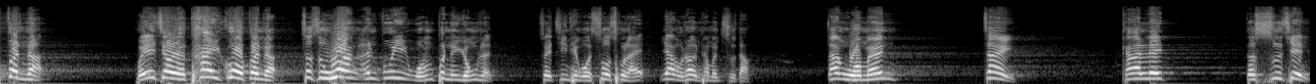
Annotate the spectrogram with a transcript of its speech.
分了，回教也太过分了，这是忘恩负义，我们不能容忍。所以今天我说出来，要让他们知道，当我们。在卡勒的事件，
